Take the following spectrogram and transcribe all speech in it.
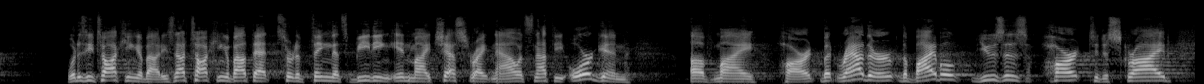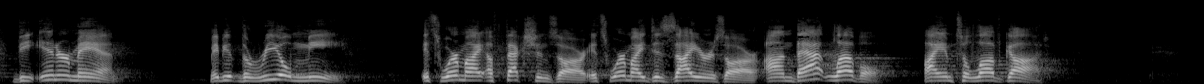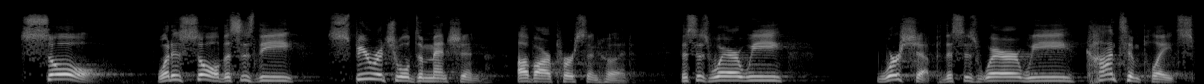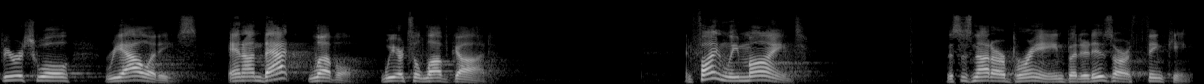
what is he talking about? He's not talking about that sort of thing that's beating in my chest right now. It's not the organ of my heart, but rather the Bible uses heart to describe the inner man, maybe the real me. It's where my affections are, it's where my desires are. On that level, I am to love God. Soul, what is soul? This is the spiritual dimension of our personhood. This is where we worship. This is where we contemplate spiritual realities. And on that level, we are to love God. And finally, mind. This is not our brain, but it is our thinking.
